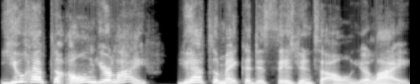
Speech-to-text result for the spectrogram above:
you have to own your life. You have to make a decision to own your life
